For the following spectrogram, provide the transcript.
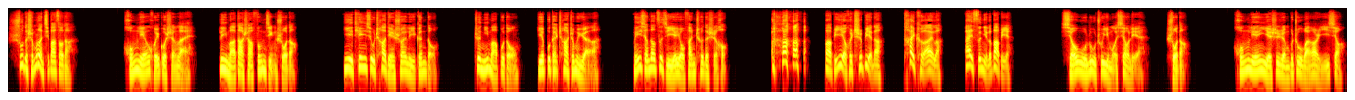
说的什么乱七八糟的？红莲回过神来，立马大煞风景说道：“叶天秀差点摔了一跟斗，这尼玛不懂也不该差这么远啊！没想到自己也有翻车的时候。”哈哈哈，爸比也会吃瘪呢，太可爱了，爱死你了，爸比！小五露出一抹笑脸说道。红莲也是忍不住莞尔一笑，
